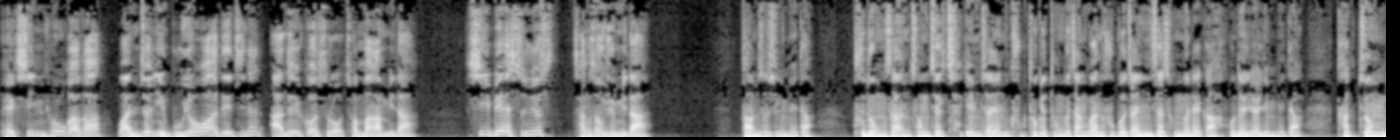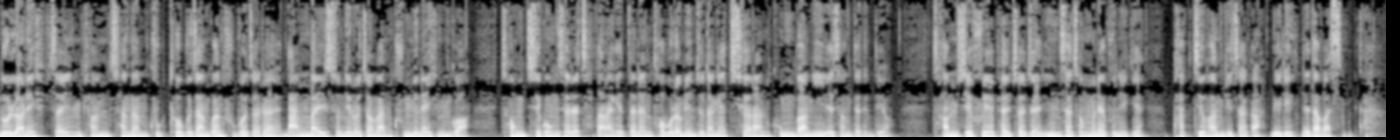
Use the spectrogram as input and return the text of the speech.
백신 효과가 완전히 무효화되지는 않을 것으로 전망합니다. CBS 뉴스 장성주입니다. 다음 소식입니다. 부동산 정책 책임자인 국토교통부 장관 후보자 인사청문회가 오늘 열립니다. 각종 논란에 휩싸인 변창흠 국토부 장관 후보자를 낙마 1순위로 정한 국민의힘과 정치 공세를 차단하겠다는 더불어민주당의 치열한 공방이 예상되는데요. 잠시 후에 펼쳐질 인사청문회 분위기 박지환 기자가 미리 내다봤습니다.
